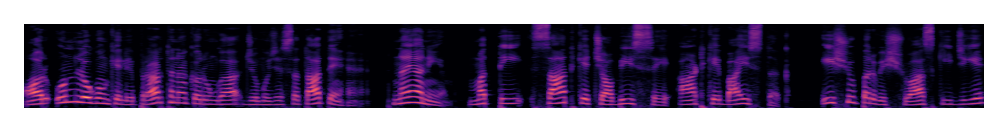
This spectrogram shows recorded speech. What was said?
और उन लोगों के लिए प्रार्थना करूँगा जो मुझे सताते हैं। नया नियम, मत्ती सात के चौबीस से आठ के बाईस तक। ईशु पर विश्वास कीजिए,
